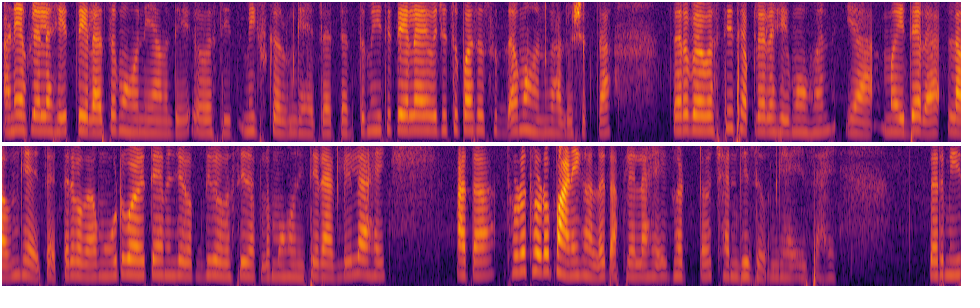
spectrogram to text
आणि आपल्याला हे तेलाचं मोहन यामध्ये व्यवस्थित मिक्स करून घ्यायचं आहे. तर तुम्ही इथे तेलाऐवजी तुपाचं सुद्धा मोहन घालू शकता. तर व्यवस्थित आपल्याला हे मोहन या मैद्याला लावून घ्यायचं आहे. तर बघा मूठ वळते म्हणजे अगदी व्यवस्थित आपलं मोहन इथे लागलेलं आहे. आता थोडं थोडं पाणी घालत आपल्याला हे घट्ट छान भिजवून घ्यायचं आहे. तर मी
